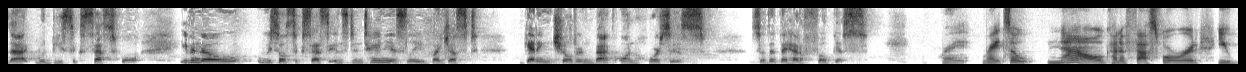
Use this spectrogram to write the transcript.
that would be successful, even though we saw success instantaneously by just getting children back on horses so that they had a focus. Right, right. So now, kind of fast forward, you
